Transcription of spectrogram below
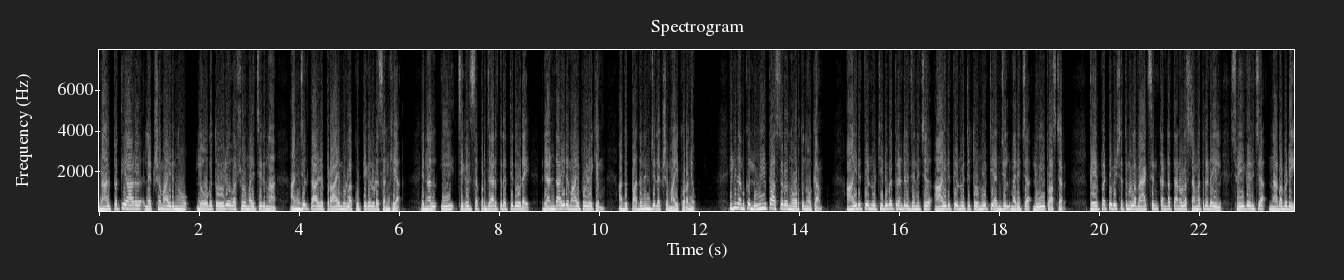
നാൽപ്പത്തിയാറ് ലക്ഷമായിരുന്നു ലോകത്ത് ഓരോ വർഷവും മരിച്ചിരുന്ന അഞ്ചിൽ താഴെ പ്രായമുള്ള കുട്ടികളുടെ സംഖ്യ. എന്നാൽ ഈ ചികിത്സ പ്രചാരത്തിലെത്തിയതോടെ രണ്ടായിരം ആയപ്പോഴേക്കും അത് പതിനഞ്ച് ലക്ഷമായി കുറഞ്ഞു. ഇനി നമുക്ക് ലൂയി പാസ്റ്റർ ഒന്ന് ഓർത്തു നോക്കാം. ആയിരത്തി എണ്ണൂറ്റി ഇരുപത്തിരണ്ടിൽ ജനിച്ച് ആയിരത്തി എണ്ണൂറ്റി തൊണ്ണൂറ്റി അഞ്ചിൽ മരിച്ച ലൂയി പാസ്റ്റർ. പേപ്പട്ടി വിഷത്തിനുള്ള വാക്സിൻ കണ്ടെത്താനുള്ള ശ്രമത്തിനിടയിൽ സ്വീകരിച്ച നടപടി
